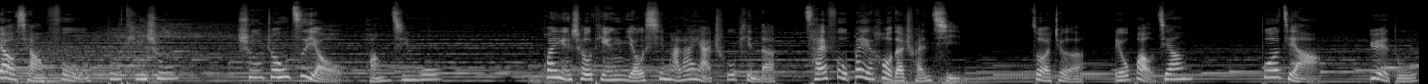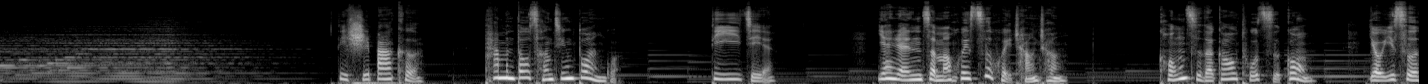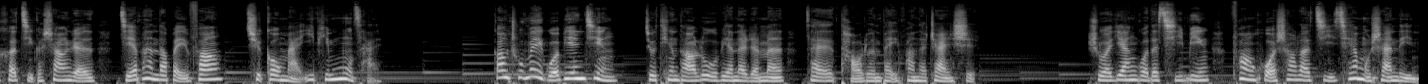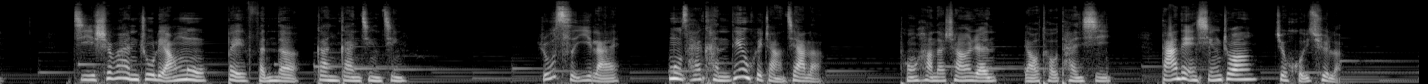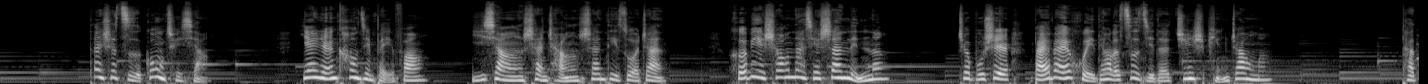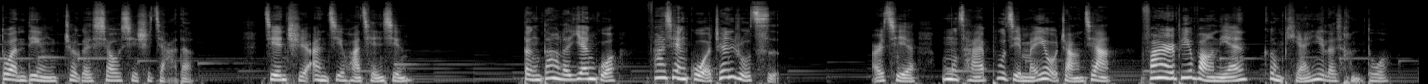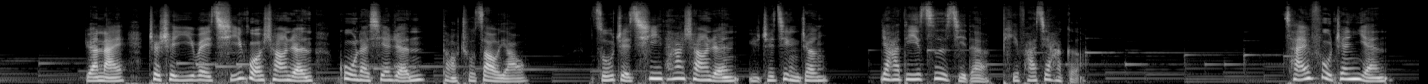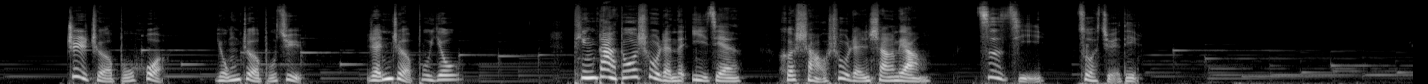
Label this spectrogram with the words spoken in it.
要想富，多听书，书中自有黄金屋。欢迎收听由喜马拉雅出品的《财富背后的传奇》，作者刘宝江，播讲阅读。第十八课，他们都曾经断过。第一节，燕人怎么会自毁长城？孔子的高徒子贡。有一次，和几个商人结伴到北方去购买一批木材。刚出魏国边境，就听到路边的人们在讨论北方的战事，说燕国的骑兵放火烧了几千亩山林，几十万株良木被焚得干干净净。如此一来，木材肯定会涨价了。同行的商人摇头叹息，打点行装就回去了。但是子贡却想，燕人靠近北方，一向擅长山地作战，何必烧那些山林呢？这不是白白毁掉了自己的军事屏障吗？他断定这个消息是假的，坚持按计划前行。等到了燕国，发现果真如此，而且木材不仅没有涨价，反而比往年更便宜了很多。原来这是一位齐国商人雇了些人到处造谣，阻止其他商人与之竞争，压低自己的批发价格。财富箴言：智者不惑，勇者不惧，仁者不忧。听大多数人的意见，和少数人商量，自己做决定。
